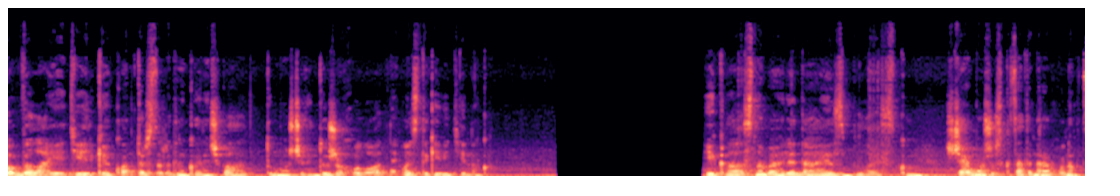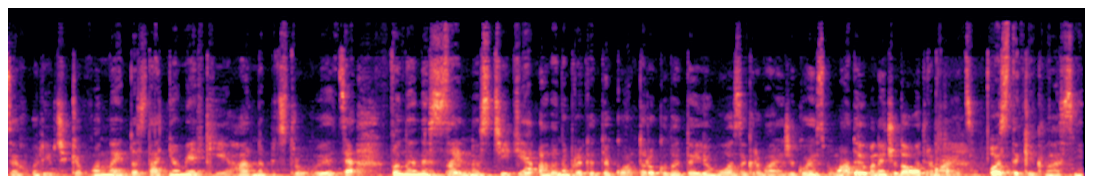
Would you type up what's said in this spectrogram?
Обвела я тільки контур серединкою не чіпала, тому що він дуже холодний. Ось такий відтінок. І класно виглядає з блиском. Що я можу сказати на рахунок цих олівчиків? Вони достатньо м'які, гарно підстругуються, вони не сильно стійкі, але, наприклад, для контуру, коли ти його закриваєш якоюсь помадою, вони чудово тримаються. Ось такі класні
